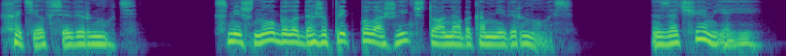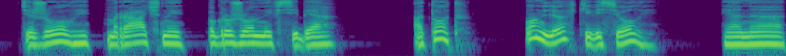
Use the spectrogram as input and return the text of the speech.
Хотел все вернуть. Смешно было даже предположить, что она бы ко мне вернулась. Зачем я ей? Тяжелый, мрачный, погруженный в себя. А тот, он легкий, веселый. И она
